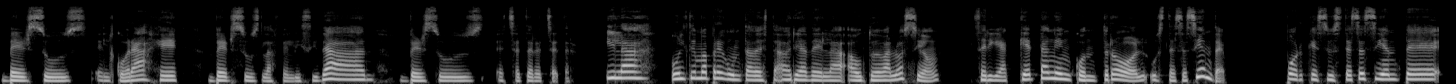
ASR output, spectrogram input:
versus el coraje, versus la felicidad, versus etcétera, etcétera. Y la última pregunta de esta área de la autoevaluación sería, ¿qué tan en control usted se siente? Porque si usted se siente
